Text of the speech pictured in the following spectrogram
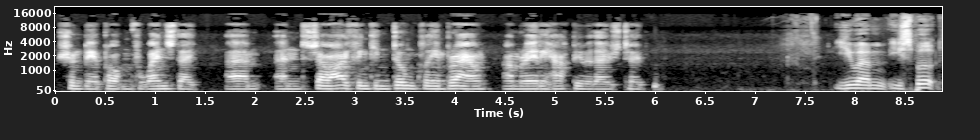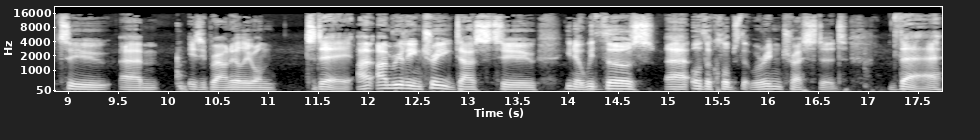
shouldn't be a problem for Wednesday. Um, and so I think in Dunkley and Brown, I'm really happy with those two. You um you spoke to um Izzy Brown earlier on today. I, am really intrigued as to you know with those uh, other clubs that were interested there.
